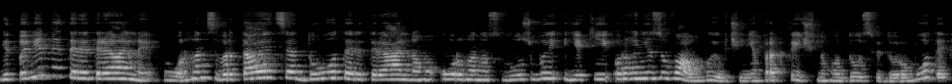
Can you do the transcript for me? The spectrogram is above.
Відповідний територіальний орган звертається до територіального органу служби, який організував вивчення практичного досвіду роботи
